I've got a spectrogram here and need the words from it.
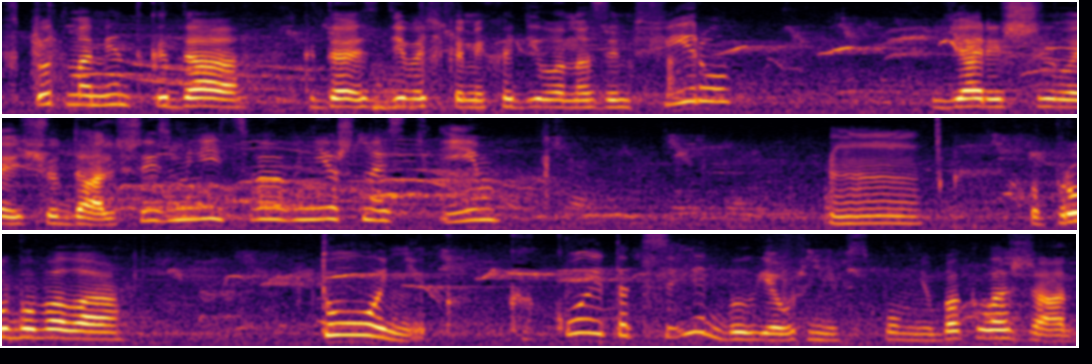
В тот момент, когда, когда я с девочками ходила на Земфиру, я решила еще дальше изменить свою внешность и попробовала тоник. Какой это цвет был, я уже не вспомню. Баклажан.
